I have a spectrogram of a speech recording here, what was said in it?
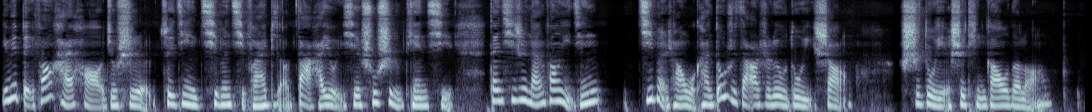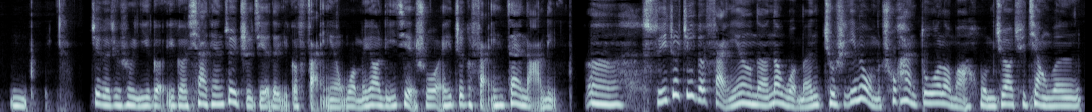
因为北方还好，就是最近气温起伏还比较大，还有一些舒适的天气。但其实南方已经基本上我看都是在二十六度以上，湿度也是挺高的了。嗯，这个就是一个一个夏天最直接的一个反应。我们要理解说，哎，这个反应在哪里？嗯，随着这个反应呢，那我们就是因为我们出汗多了嘛，我们就要去降温。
